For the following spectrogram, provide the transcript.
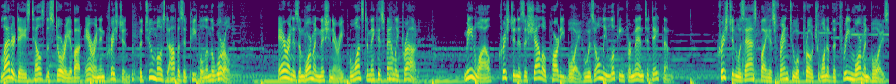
Latter Days tells the story about Aaron and Christian, the two most opposite people in the world. Aaron is a Mormon missionary who wants to make his family proud. Meanwhile, Christian is a shallow party boy who is only looking for men to date them. Christian was asked by his friend to approach one of the three Mormon boys,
